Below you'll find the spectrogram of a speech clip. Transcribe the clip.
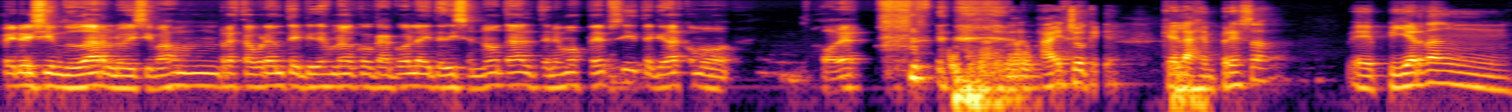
pero y sin dudarlo, y si vas a un restaurante y pides una Coca-Cola y te dicen, no, tal, tenemos Pepsi, te quedas como, joder. Ha hecho que, que las empresas eh, pierdan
